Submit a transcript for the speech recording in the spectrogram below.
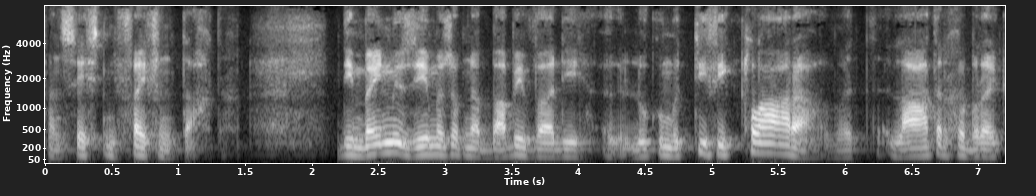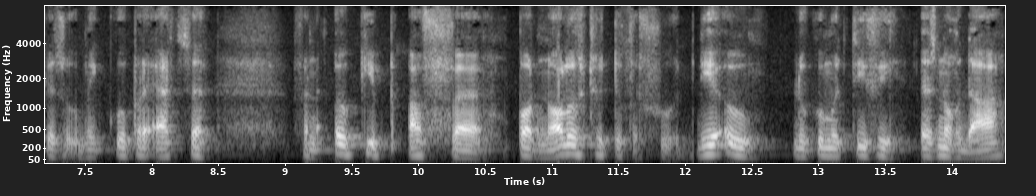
van 1685. Die mynmuseum is op Nababi waar die lokomotiefie Clara wat later gebruik is om die koperertse van Oukiep af uh, Port Nolloth toe te vervoer. Die ou lokomotiefie is nog daar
